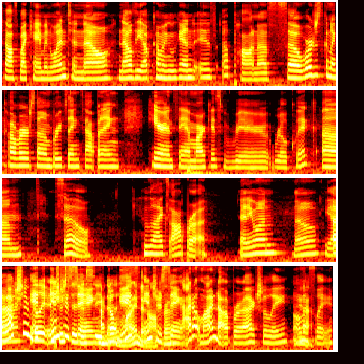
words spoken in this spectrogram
South by came and went, and now now the upcoming weekend is upon us. So we're just going to cover some brief things happening here in San Marcos real, real quick. Um, so, who likes opera? Anyone? No? Yeah. I'm actually really It's interested to interesting. see I don't It's mind an opera. interesting. I don't mind opera actually, honestly.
